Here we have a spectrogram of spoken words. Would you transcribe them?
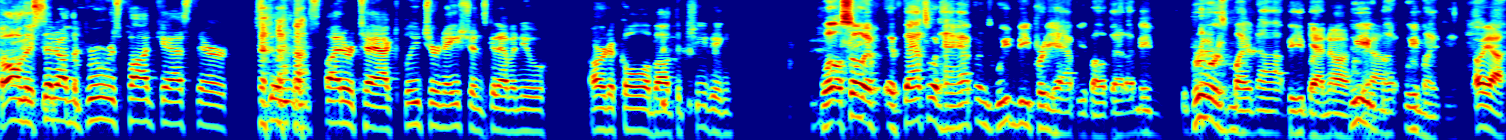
oh, they said it on the Brewers podcast. They're still using spider tack. Bleacher Nation's going to have a new article about the cheating. Well, so if, if that's what happens, we'd be pretty happy about that. I mean, the Brewers might not be, but Yeah, no, we yeah. might we might be. Oh, yeah.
